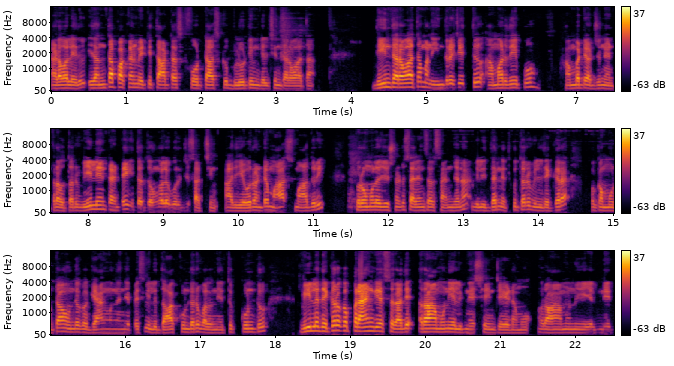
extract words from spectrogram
నడవలేదు. ఇదంతా పక్కన పెట్టి third task fourth task blue team గెలిచిన తర్వాత. దీని తర్వాత మన ఇంద్రజిత్ అమర్దీప్ అంబటి అర్జున్ ఎంటర్ అవుతారు. వీళ్ళు ఏంటంటే ఇద్దరు దొంగల గురించి సర్చింగ్ అది ఎవరంటే మాస్ మాధురి. ప్రోమోలో చూసినట్టు సైలెన్సర్ సంజన. వీళ్ళిద్దరిని ఎత్తుకుతారు. వీళ్ళ దగ్గర ఒక ముఠా ఉంది ఒక గ్యాంగ్ ఉందని చెప్పేసి వీళ్ళు దాక్కుంటారు. వాళ్ళని ఎత్తుక్కుంటూ వీళ్ళ దగ్గర ఒక ప్రాంక్ చేస్తారు. అదే రాముని ఎలిమినేట్ చేయడము రాముని ఎలిమినేట్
